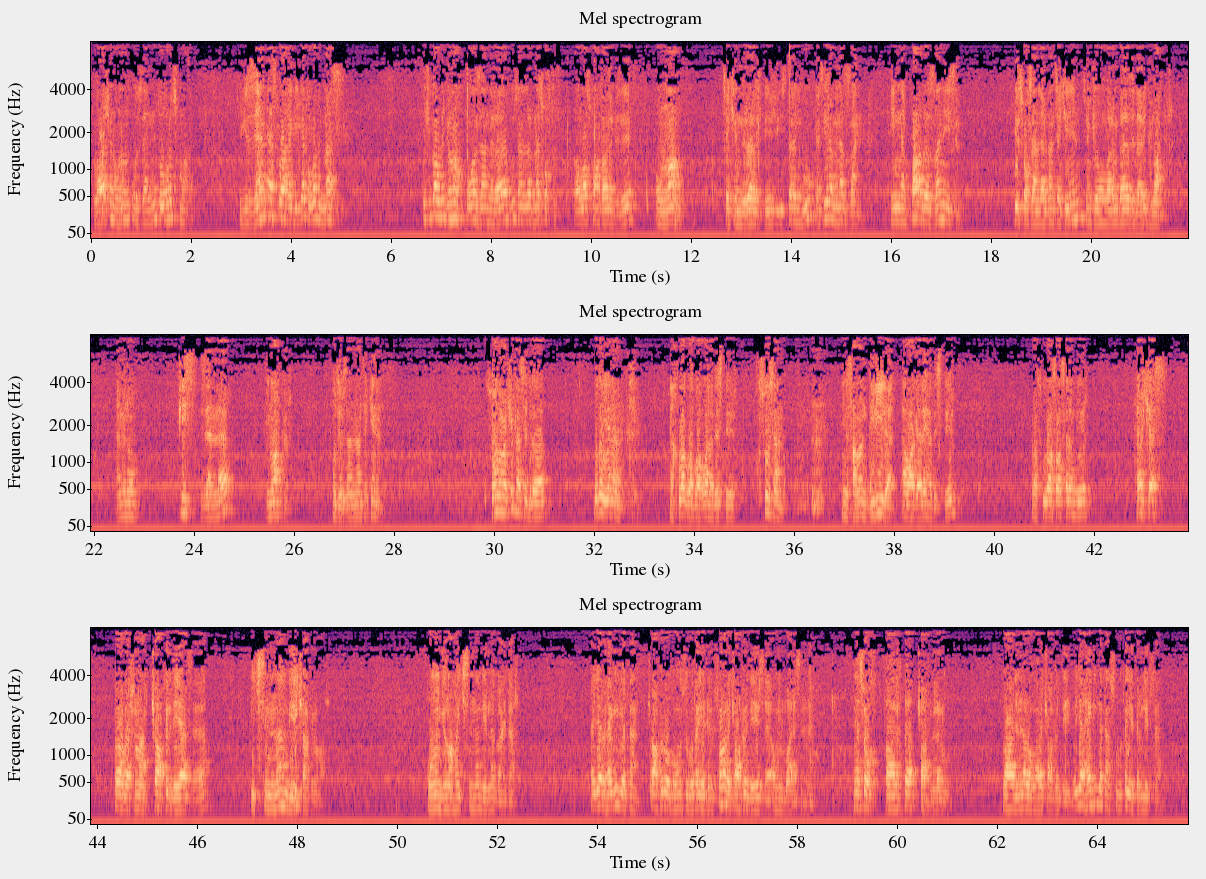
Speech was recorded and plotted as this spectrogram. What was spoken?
Lakin onun o zənni doğru çıxmadı. Çünki zənn əsla həqiqət ola bilməz. Bu ki, qaldı günah olan zənnlərə, bu zənnlər nə çoxdur. Allah subhanətə alə bizi ondan çəkindirərək deyir ki, istəyin bu kəsirə minə zann. İnnə ba'da zann isim. Bir çox zənlərdən çəkinin, çünki onların bəziləri günahdır. Həmin o pis zənlər günahdır. O cür zəndən çəkinin. Sonraki fəsildə bu da yenə əxlaqla bağlı hədisdir. Xüsusən insanın dili ilə əlaqəli hədisdir. Rasulullah s.ə.v deyir, hər kəs qardaşına kafir deyərsə, ikisindən biri kafir olar. Onun günahı ikisindən birinə qaydar. Əgər həqiqətən kafir olduğunu sübuta yetirib, sonra kafir deyirsə onun barəsində, nə çox tarixdə kafirlər olur və alimlər onlara kafir deyib. Əgər həqiqətən sübuta yetirilibsə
